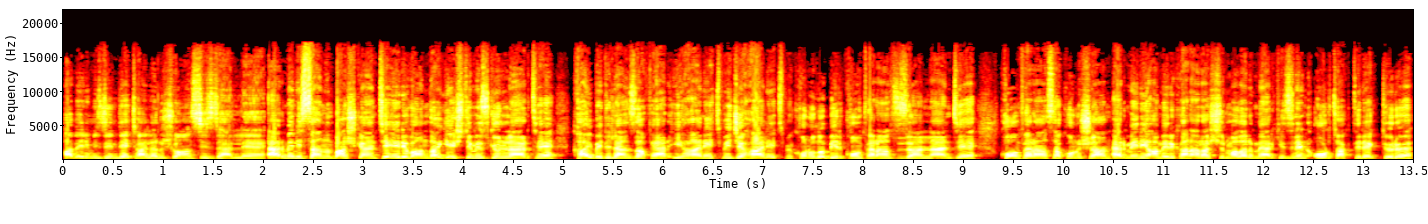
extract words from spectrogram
Haberimizin detayları şu an sizlerle. Ermenistan'ın başkenti Erivan'da geçtiğimiz günlerde kaybedilen zafer ihanet mi cehalet mi konulu bir konferans düzenlendi. Konferansa konuşan Ermeni-Amerikan Araştırmaları Merkezi'nin ortak direktörü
